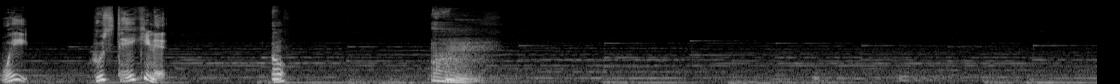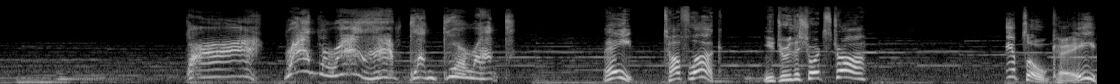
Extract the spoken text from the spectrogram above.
Wait, who's taking it? Oh. Ah, why do I have to do it? Hey, tough luck. You drew the short straw. It's okay.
